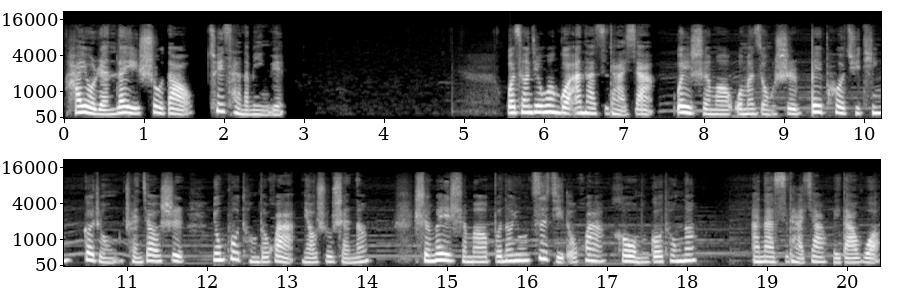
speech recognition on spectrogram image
还有人类受到摧残的命运。我曾经问过安娜斯塔夏，为什么我们总是被迫去听各种传教士用不同的话描述神呢？神为什么不能用自己的话和我们沟通呢？阿纳斯塔夏回答我：“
